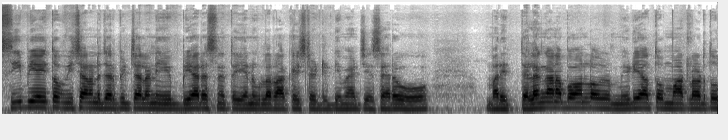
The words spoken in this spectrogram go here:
సీబీఐతో విచారణ జరిపించాలని బీఆర్ఎస్ నేత ఏనుగుల రాకేష్ రెడ్డి డిమాండ్ చేశారు. మరి తెలంగాణ భవన్లో మీడియాతో మాట్లాడుతూ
